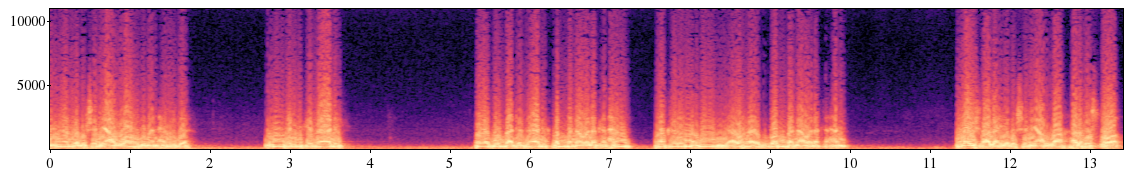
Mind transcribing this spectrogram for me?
الإمام يقول سمع الله لمن حمده والمنفرد كذلك ويقول بعد ذلك ربنا ولك الحمد. وهكذا المأمون إذا رفع ربنا ولك الحمد. ولا يشرع له يقول سمع الله. هذا هو الصواب.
